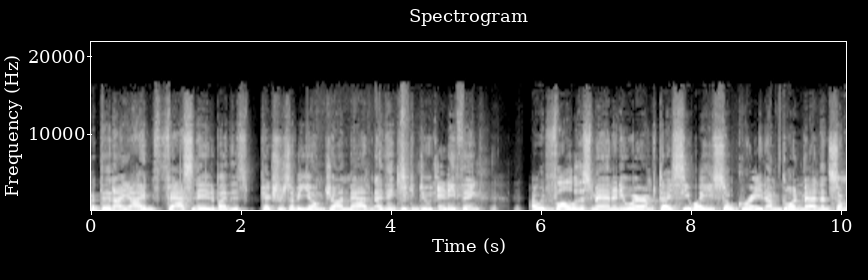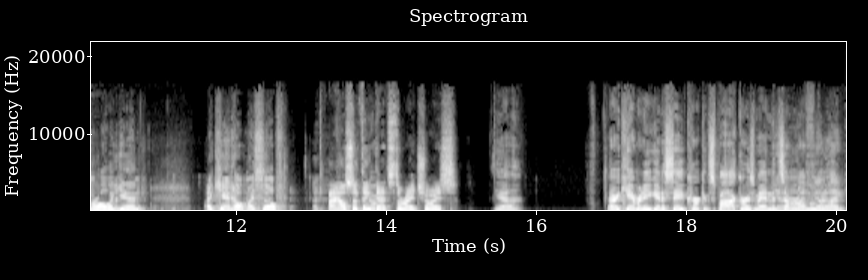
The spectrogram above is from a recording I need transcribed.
But then I, I'm fascinated by these pictures of a young John Madden. I think he can do anything. I would follow this man anywhere. I'm, I see why he's so great. I'm going Madden and Summerall again. I can't help myself. I also think that's the right choice. Yeah. All right, Cameron, are you going to save Kirk and Spock, or is Madden and You know, Summerall I feel moving on?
